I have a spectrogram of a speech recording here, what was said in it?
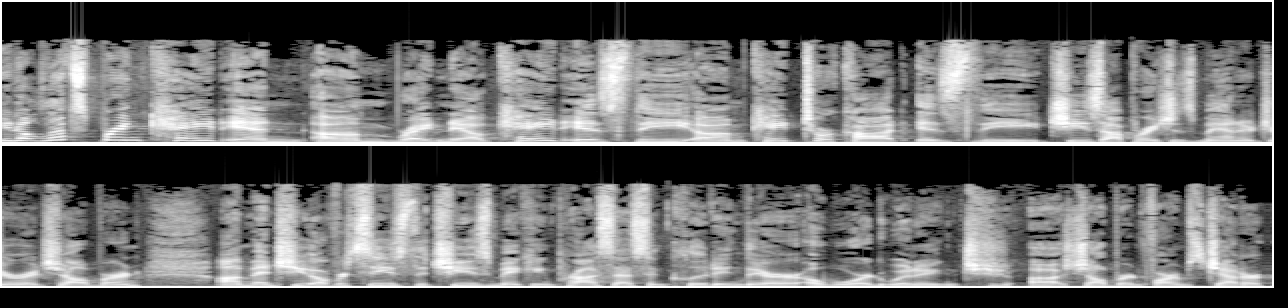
You know, let's bring Kate in um, right now. Kate is the um, Kate Turcotte is the cheese operations manager at Shelburne, um, and she oversees the cheese making process, including their award-winning uh, Shelburne Farms cheddar,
